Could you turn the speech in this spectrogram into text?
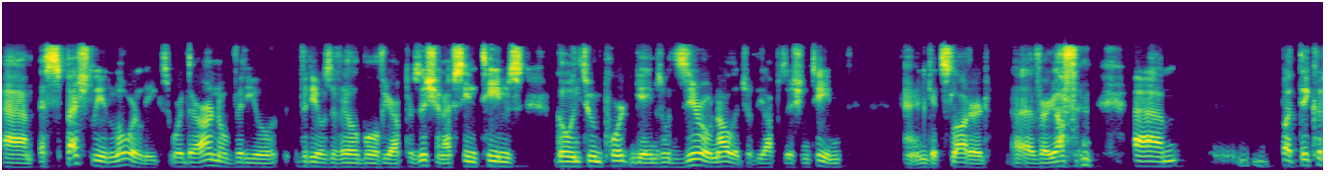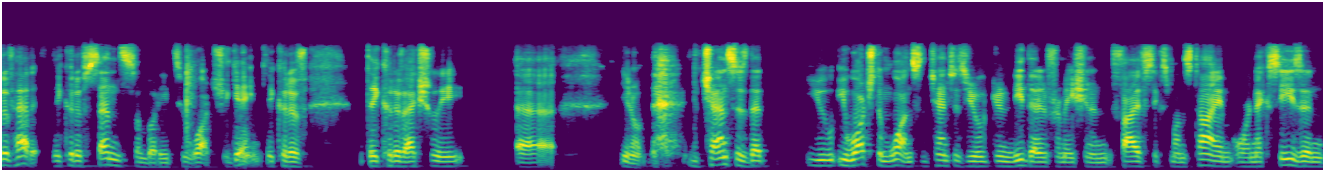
um, especially in lower leagues where there are no video videos available of your opposition. I've seen teams go into important games with zero knowledge of the opposition team and get slaughtered uh, very often. Um, but they could have had it. They could have sent somebody to watch a game. They could have they could have actually. Uh, you know, the chances that you you watch them once, the chances you're going to need that information in five six months time or next season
